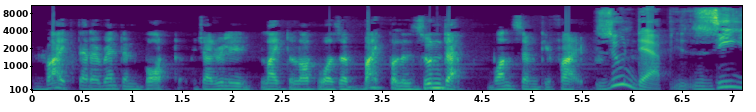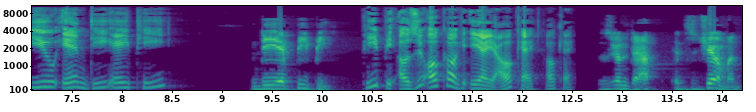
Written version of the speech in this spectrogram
bike that I went and bought, which I really liked a lot, was a bike called a Zundapp 175. Zundap, Z U N D A P? D A P P. PP. Oh, okay, okay, yeah, yeah, okay, okay. Zundapp. It's German.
